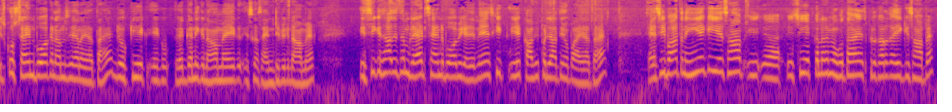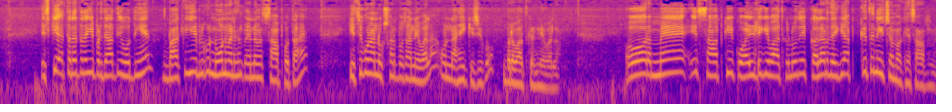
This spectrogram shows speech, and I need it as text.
इसको सैंड बोआ के नाम से जाना जाता है, जो कि एक एक वैज्ञानिक नाम है, एक इसका साइंटिफिक नाम है। इसी के साथ इसे हम रेड सैंड बोआ भी कह देते हैं। इसकी ये काफ़ी प्रजातियों में पाया जाता है। ऐसी बात नहीं है कि ये सांप इसी एक कलर में होता है, इस प्रकार का एक ही सांप है। इसकी तरह तरह की प्रजाति होती हैं, बाकी ये बिल्कुल नॉन वेनमस सांप होता है। किसी को ना नुकसान पहुँचाने वाला और ना ही किसी को बर्बाद करने वाला। और मैं इस सांप की क्वालिटी की बात करूँ तो ये कलर देखिए आप कितनी चमक है सांप में।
